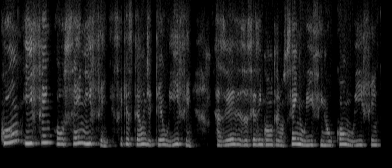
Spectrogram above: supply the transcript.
com hífen ou sem hífen. Essa questão de ter o hífen, às vezes vocês encontram sem o hífen ou com o hífen.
